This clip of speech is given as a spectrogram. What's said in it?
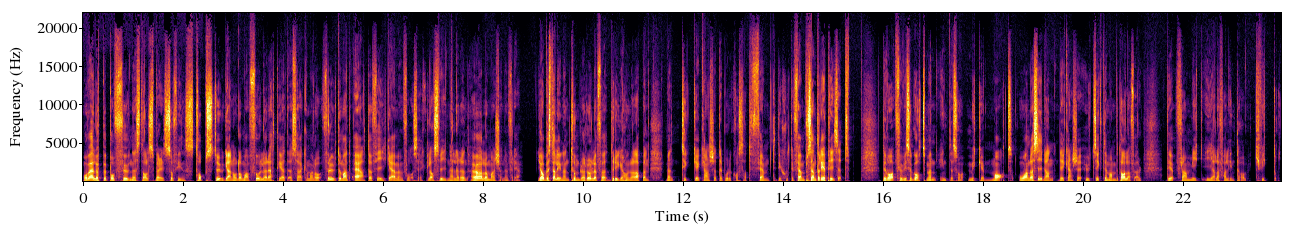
Och väl uppe på Funäsdalsberget så finns toppstugan och de har fulla rättigheter så här kan man då förutom att äta och fika även få sig ett glas vin eller en öl om man känner för det. Jag beställde in en tunnbrödsrulle för dryga hundralappen men tycker kanske att det borde kostat 50-75% av det priset. Det var förvisso gott men inte så mycket mat. Å andra sidan, det är kanske utsikten man betalar för. Det framgick i alla fall inte av kvittot.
